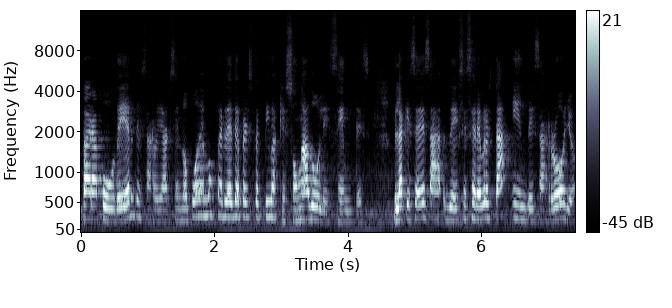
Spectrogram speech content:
para poder desarrollarse. No podemos perder de perspectiva que son adolescentes, ¿verdad? que ese, cerebro está en desarrollo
